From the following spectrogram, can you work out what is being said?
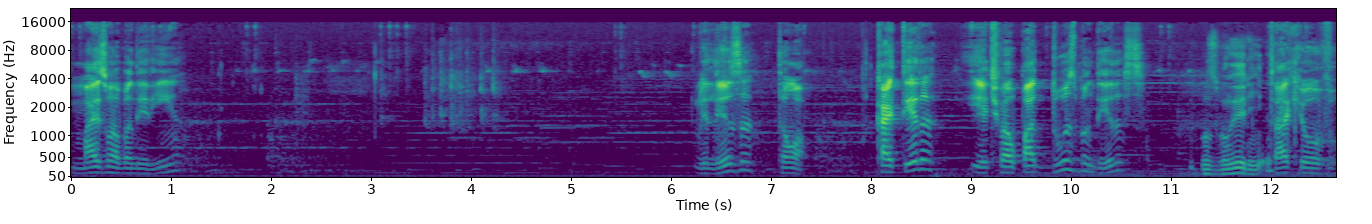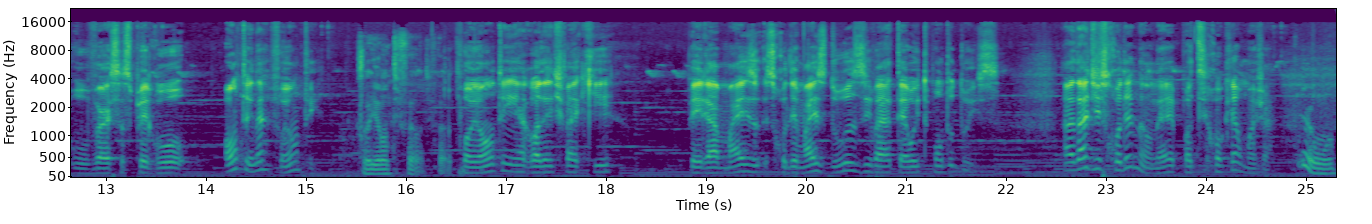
mais uma bandeirinha. Beleza? Então, ó, carteira e a gente vai upar duas bandeiras, Duas bandeirinhas. tá? Que o, o Versus pegou ontem, né? Foi ontem? Foi ontem, foi ontem, foi ontem. Foi ontem e agora a gente vai aqui pegar mais, escolher mais duas e vai até 8.2. Na verdade, escolher não, né? Pode ser qualquer uma já. É uma.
